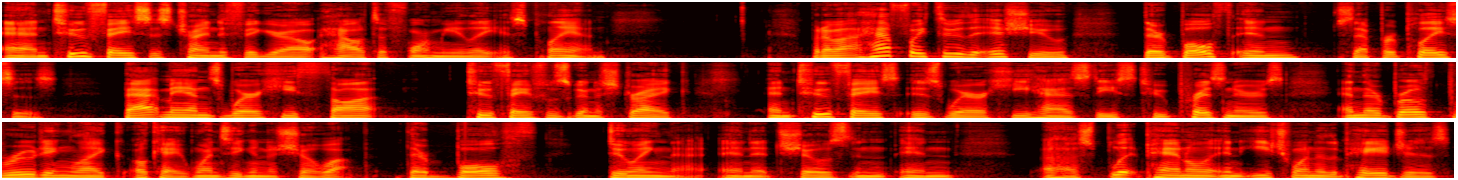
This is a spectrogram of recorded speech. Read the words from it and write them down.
And Two Face is trying to figure out how to formulate his plan. But about halfway through the issue, they're both in separate places. Batman's where he thought Two Face was going to strike, and Two Face is where he has these two prisoners, and they're both brooding, like, okay, when's he going to show up? They're both doing that, and it shows in, in a split panel in each one of the pages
